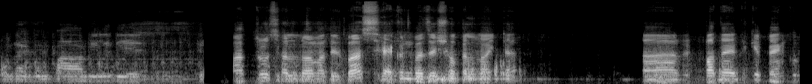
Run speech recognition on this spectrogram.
আমরা এখন পা মেলে দিয়ে মাত্র ছাড়লো আমাদের বাস এখন বাজে সকাল নয়টা। আর পাতায় থেকে ব্যাংকক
